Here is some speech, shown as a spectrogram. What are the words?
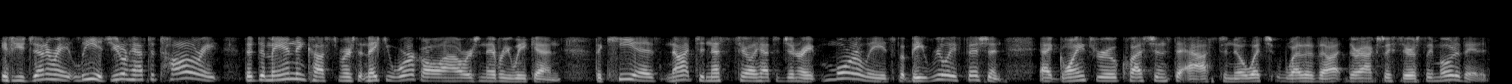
If you generate leads, you don't have to tolerate the demanding customers that make you work all hours and every weekend. The key is not to necessarily have to generate more leads, but be really efficient at going through questions to ask to know which whether they're actually seriously motivated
